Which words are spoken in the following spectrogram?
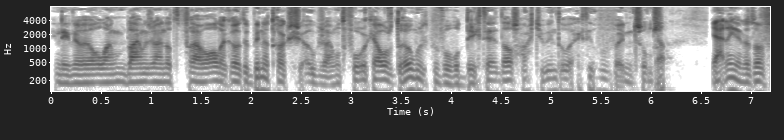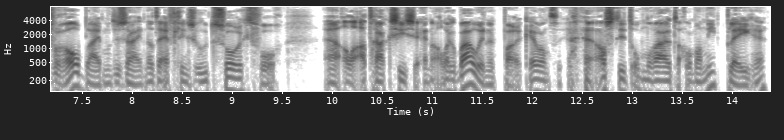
Ik denk dat we al lang blij moeten zijn dat vrouwen alle grote binnenattracties open zijn. Want vorig jaar was Droomers bijvoorbeeld dicht. Hè. Dat is hartje winter echt heel vervelend soms. Ja. Ja, ik denk dat we vooral blij moeten zijn dat de Efteling zo goed zorgt voor uh, alle attracties en alle gebouwen in het park. Hè? Want als ze dit onderhoud allemaal niet plegen,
